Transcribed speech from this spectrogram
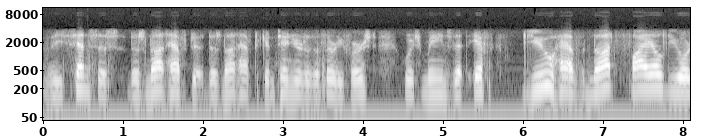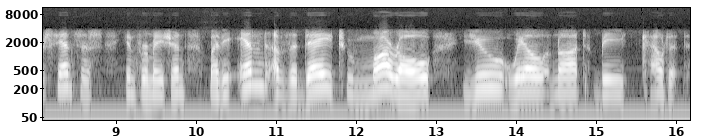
the census does not have to does not have to continue to the 31st, which means that if you have not filed your census information by the end of the day tomorrow, you will not be counted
